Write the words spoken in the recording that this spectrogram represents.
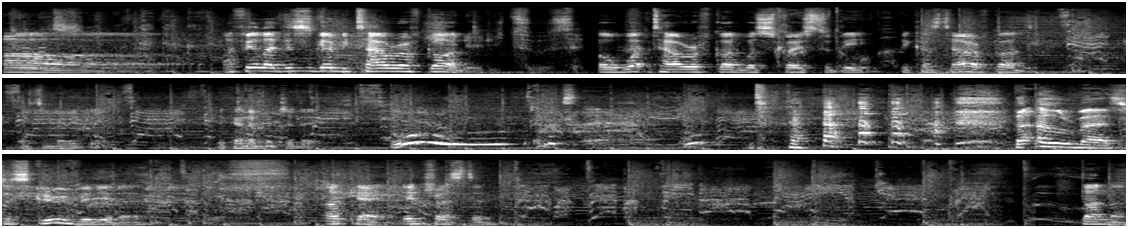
Oh, I feel like this is gonna be Tower of God. Or what Tower of God was supposed to be. Because Tower of God wasn't very good. They kind of butchered it. Ooh, it looks. Ooh. that old man's just grooving, you know. Okay, interesting. Don't know.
